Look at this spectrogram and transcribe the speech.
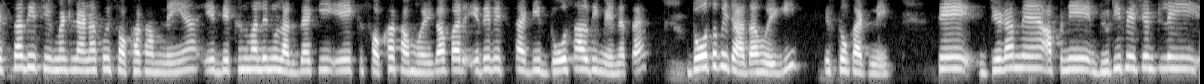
ਇਸ ਤਰ੍ਹਾਂ ਦੀ ਅਚੀਵਮੈਂਟ ਲੈਣਾ ਕੋਈ ਸੌਖਾ ਕੰਮ ਨਹੀਂ ਹੈ ਇਹ ਦੇਖਣ ਵਾਲੇ ਨੂੰ ਲੱਗਦਾ ਕਿ ਇਹ ਇੱਕ ਸੌਖਾ ਕੰਮ ਹੋਏਗਾ ਪਰ ਇਹਦੇ ਵਿੱਚ ਸਾਡੀ 2 ਸਾਲ ਦੀ ਮਿਹਨਤ ਹੈ। ਦੋ ਤੋਂ ਵੀ ਜ਼ਿਆਦਾ ਹੋਏਗੀ ਇਸ ਤੋਂ ਘੱਟ ਨਹੀਂ। ਤੇ ਜਿਹੜਾ ਮੈਂ ਆਪਣੇ ਬਿਊਟੀ ਪੇਸ਼ੈਂਟ ਲਈ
